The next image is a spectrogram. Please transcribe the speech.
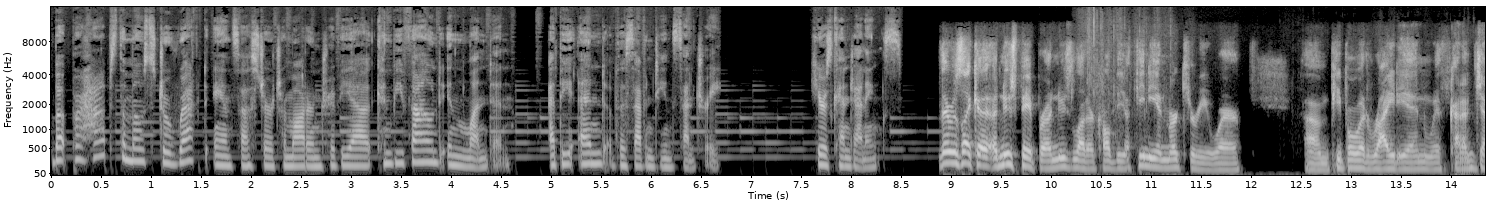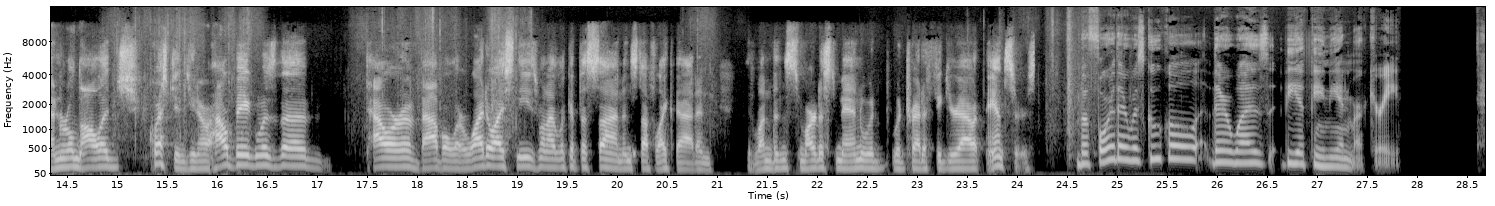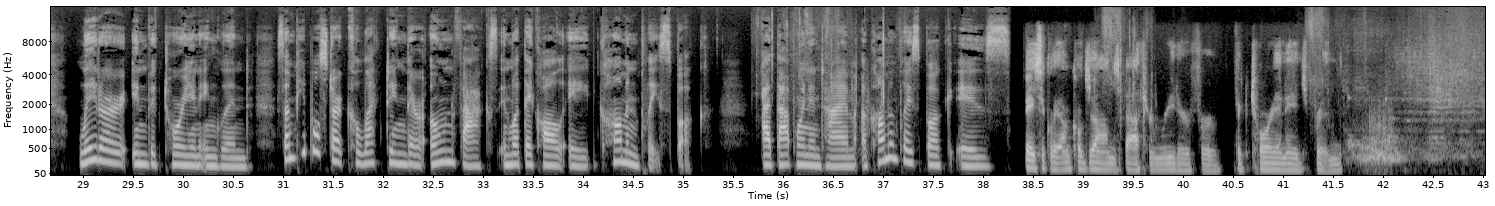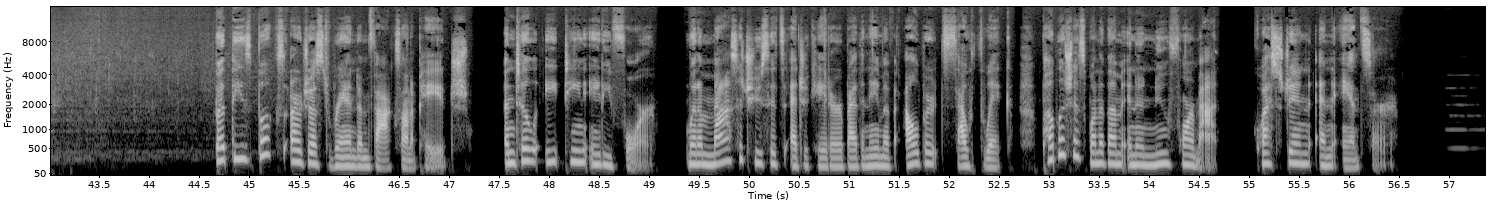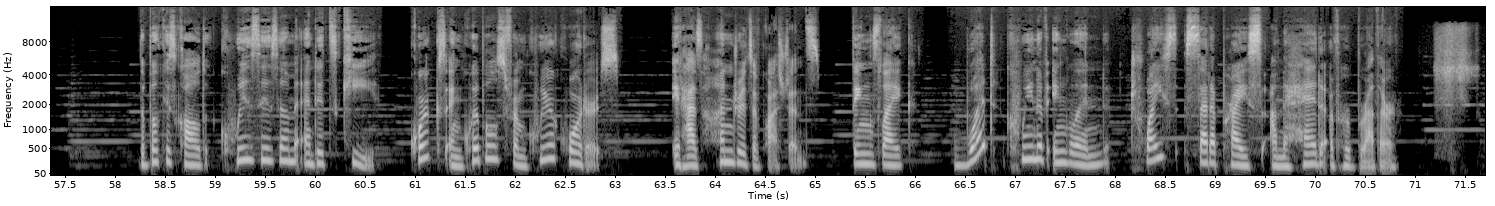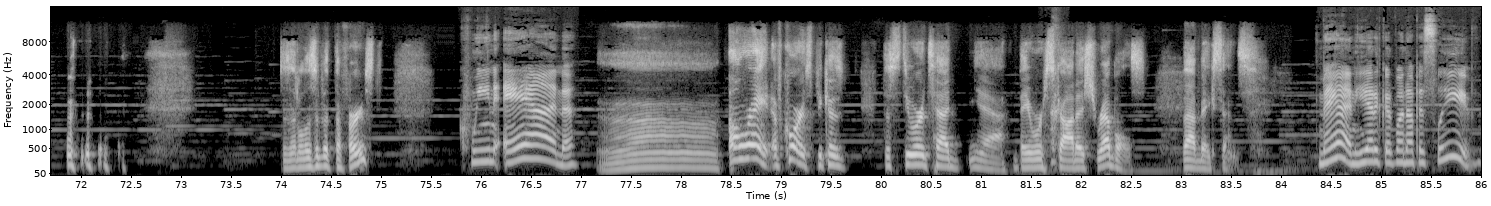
But perhaps the most direct ancestor to modern trivia can be found in London at the end of the 17th century. Here's Ken Jennings. There was like a, a newspaper, a newsletter called the Athenian Mercury, where um, people would write in with kind of general knowledge questions. You know, how big was the Tower of Babel, or why do I sneeze when I look at the sun, and stuff like that. And London's smartest men would would try to figure out answers. Before there was Google, there was the Athenian Mercury. Later, in Victorian England, some people start collecting their own facts in what they call a commonplace book. At that point in time, a commonplace book is Basically, Uncle John's bathroom reader for Victorian age Britain. But these books are just random facts on a page. Until 1884, when a Massachusetts educator by the name of Albert Southwick publishes one of them in a new format question and answer. The book is called Quizzism and Its Key Quirks and Quibbles from Queer Quarters. It has hundreds of questions. Things like What Queen of England twice set a price on the head of her brother? Is it Elizabeth the First? Queen Anne. Uh, oh, right. Of course, because the Stuarts had, yeah, they were Scottish rebels. That makes sense. Man, he had a good one up his sleeve.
